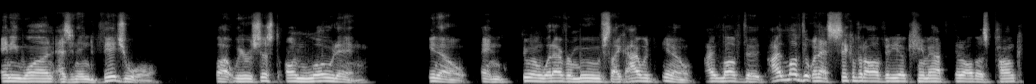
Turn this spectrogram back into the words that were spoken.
anyone as an individual, but we were just unloading you know, and doing whatever moves. Like I would, you know, I loved it. I loved it when that sick of it all video came out, did all those punk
